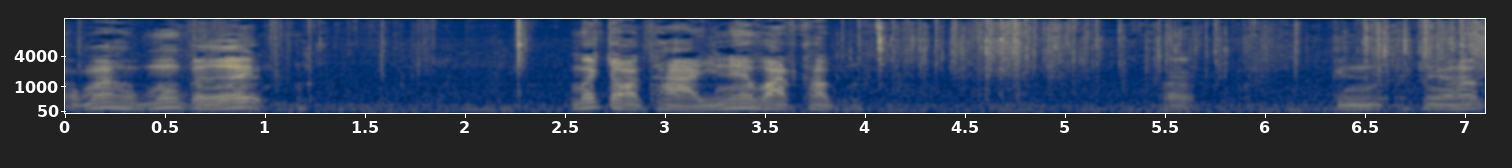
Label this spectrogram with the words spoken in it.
ออกมาหกโมงเกิดเมื่อจอดถ่ายอยู่ในวัดครับกินเนี่ยครับ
